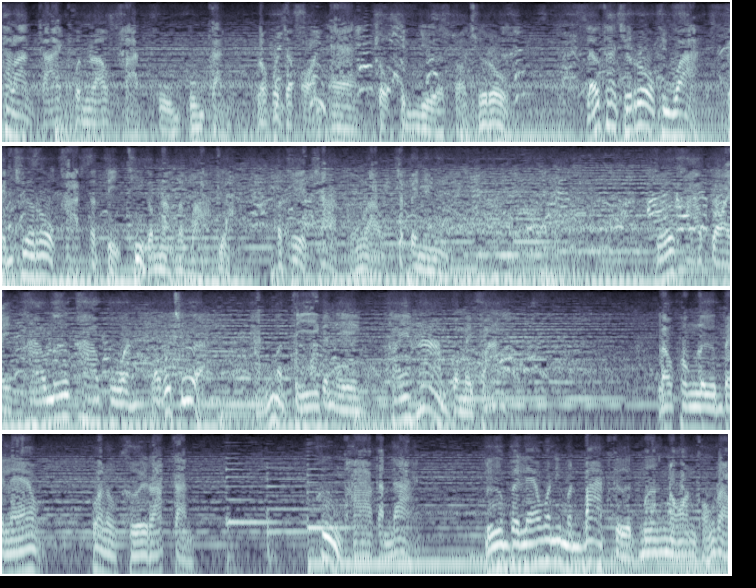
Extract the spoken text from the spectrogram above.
้าร่างกายคนเราขาดภูมิคุ้มกัน เราก็จะอ่อนแอตกเป็นเหยื่อต่อเชื้อโรค แล้วถ้าเชื้อโรคที่ว่าเป็นเชื้อโรคขาดสติที่กำลังระบาดล่ะประเทศชาติของเราจะเป็นยังไงเจอข่าวปล่อยข่าวลือข่าวกวน เราก็เชื่อ หันมาตีกันเอง ใครห้ามก็ไม่ฟัง เราคงลืมไปแล้ว ว่าเราเคยรักกันพึ่งพากันได้ ลืมไปแล้วว่านี่มันบ้านเกิดเมืองนอนของเรา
